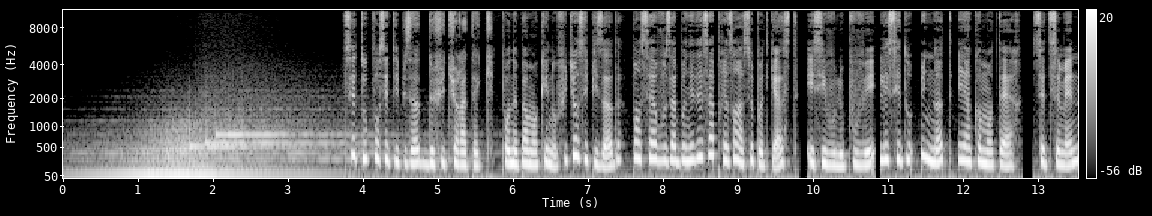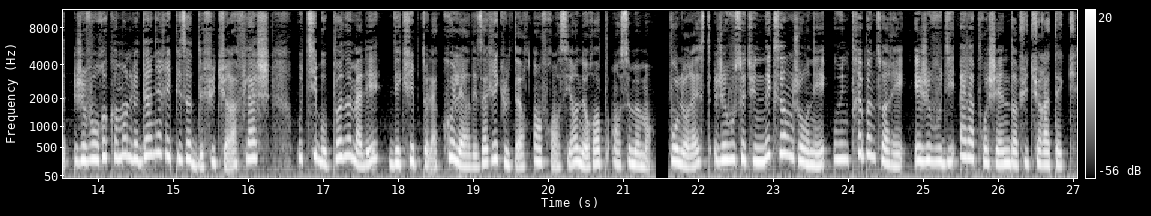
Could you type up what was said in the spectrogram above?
C'est tout pour cet épisode de Futuratech. Pour ne pas manquer nos futurs épisodes, pensez à vous abonner dès à présent à ce podcast et si vous le pouvez, laissez-nous une note et un commentaire. Cette semaine, je vous recommande le dernier épisode de Futura Flash où Thibaut Ponamalé décrypte la colère des agriculteurs en France et en Europe en ce moment. Pour le reste, je vous souhaite une excellente journée ou une très bonne soirée et je vous dis à la prochaine dans Futuratech.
